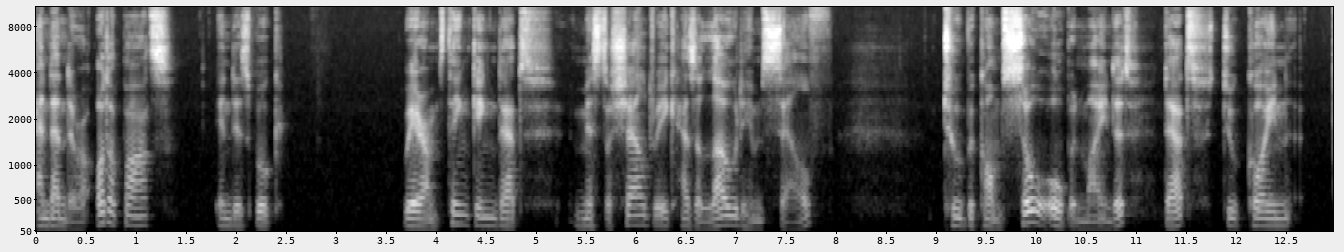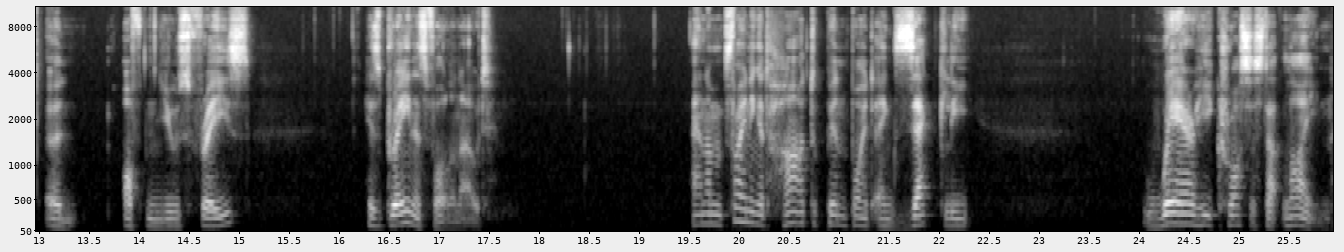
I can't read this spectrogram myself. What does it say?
And then there are other parts in this book where I'm thinking that Mr. Sheldrake has allowed himself to become so open-minded that, to coin an often used phrase, his brain has fallen out. And I'm finding it hard to pinpoint exactly where he crosses that line,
